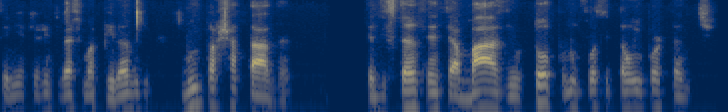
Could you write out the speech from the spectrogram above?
seria que a gente tivesse uma pirâmide muito achatada, que a distância entre a base e o topo não fosse tão importante,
